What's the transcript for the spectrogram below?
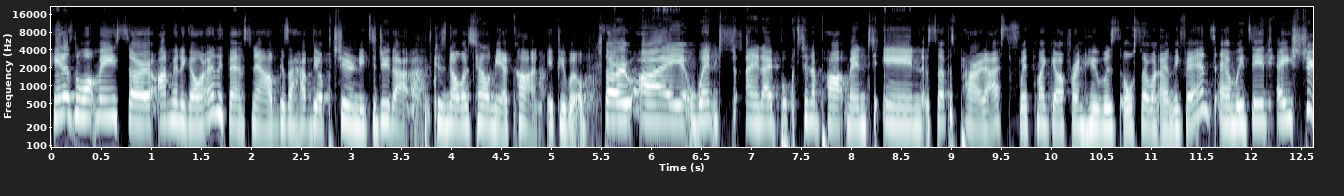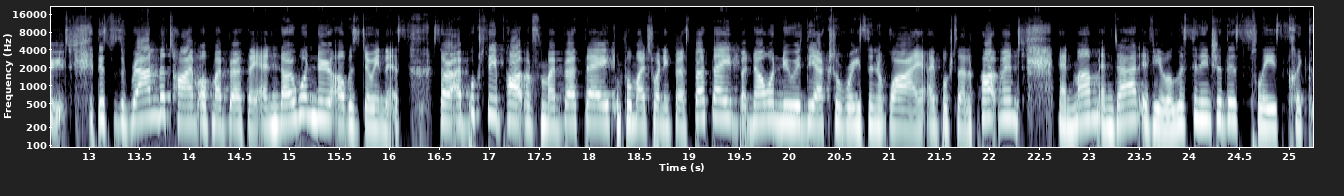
He doesn't want me. So I'm going to go on OnlyFans now because I have the opportunity to do that because no one's telling me I can't, if you will. So I went and I booked an apartment in Surfers Paradise with my girlfriend who was also on OnlyFans and we did a shoot. This was around the time of my birthday and no one knew I was doing this. So I booked the apartment for my birthday, for my 21st birthday, but no one knew the actual reason why I booked that apartment. And mum and dad, if you were listening, listening to this, please click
